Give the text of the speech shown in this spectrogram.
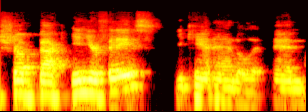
shoved back in your face, you can't handle it. And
